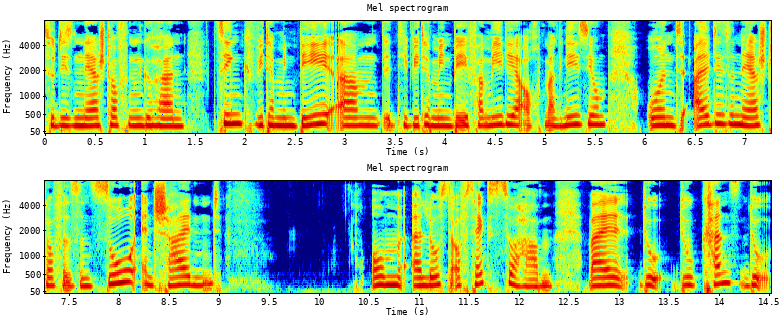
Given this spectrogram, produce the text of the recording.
zu diesen Nährstoffen gehören Zink, Vitamin B, ähm, die Vitamin B-Familie, auch Magnesium. Und all diese Nährstoffe sind so entscheidend, um äh, Lust auf Sex zu haben, weil du du kannst du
